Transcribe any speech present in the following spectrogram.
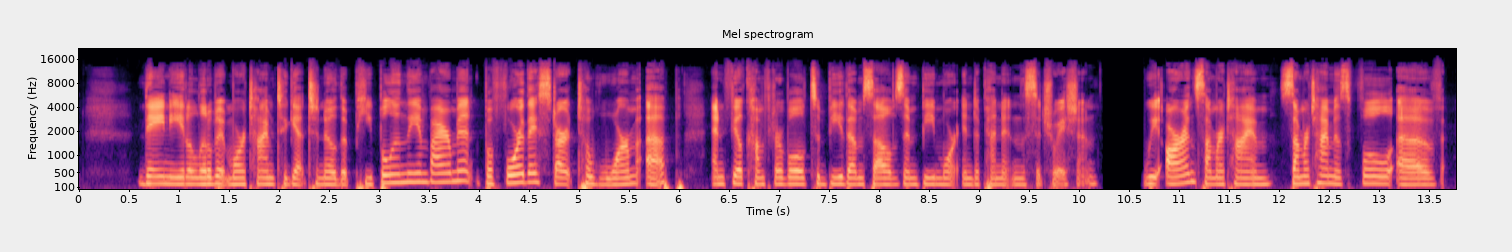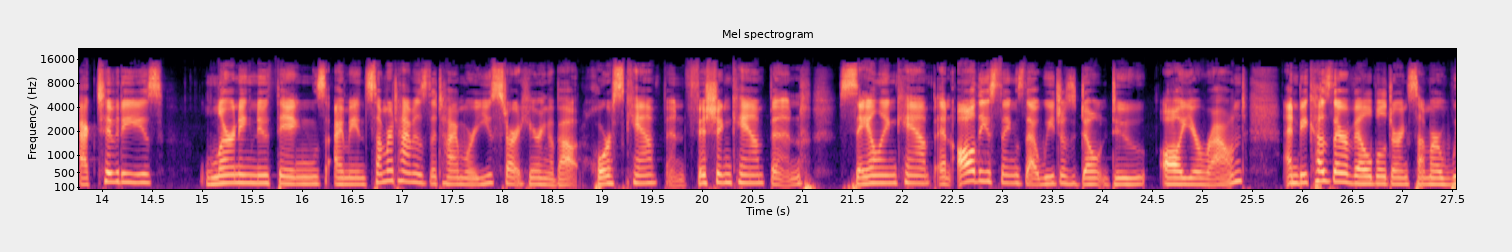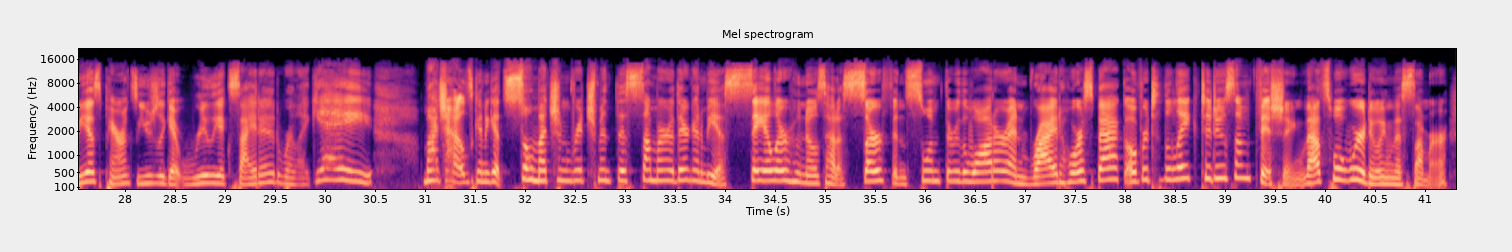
They need a little bit more time to get to know the people in the environment before they start to warm up and feel comfortable to be themselves and be more independent in the situation. We are in summertime. Summertime is full of activities, learning new things. I mean, summertime is the time where you start hearing about horse camp and fishing camp and sailing camp and all these things that we just don't do all year round. And because they're available during summer, we as parents usually get really excited. We're like, yay, my child's going to get so much enrichment this summer. They're going to be a sailor who knows how to surf and swim through the water and ride horseback over to the lake to do some fishing. That's what we're doing this summer.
